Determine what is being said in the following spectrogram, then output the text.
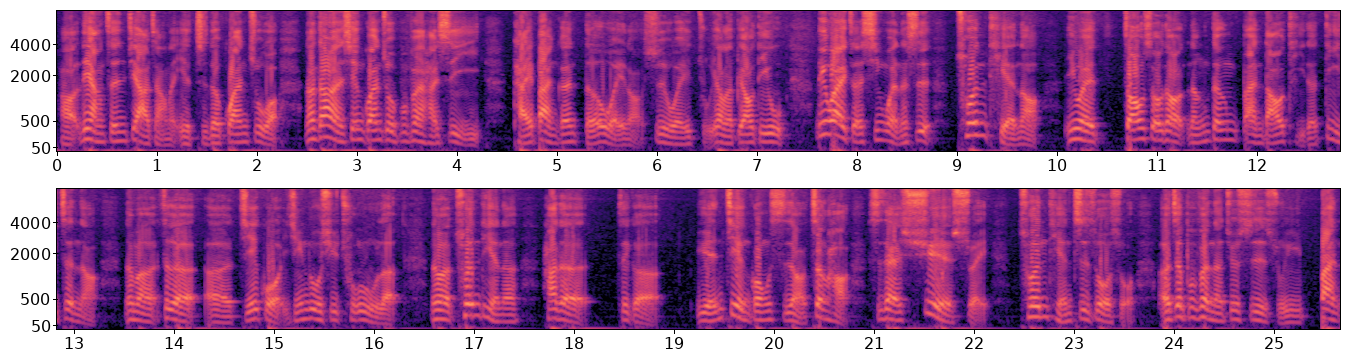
好量增价涨呢？也值得关注哦。那当然，先关注部分还是以。台办跟德维呢是为主要的标的物。另外一则新闻呢是春田哦，因为遭受到能登半导体的地震哦，那么这个呃结果已经陆续出炉了。那么春田呢，它的这个元件公司哦，正好是在血水春田制作所，而这部分呢，就是属于半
